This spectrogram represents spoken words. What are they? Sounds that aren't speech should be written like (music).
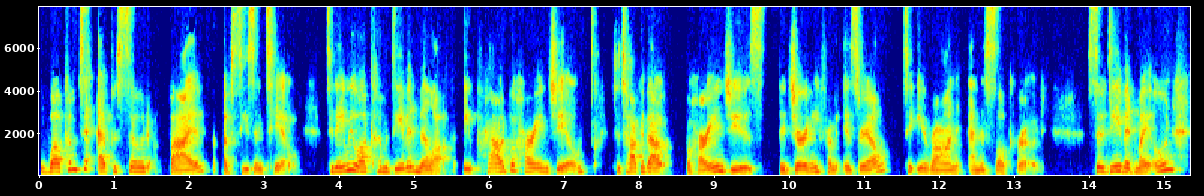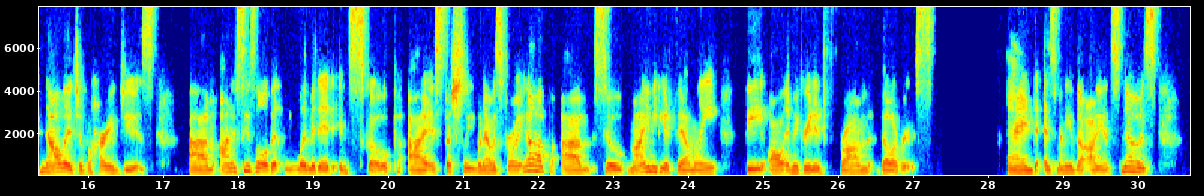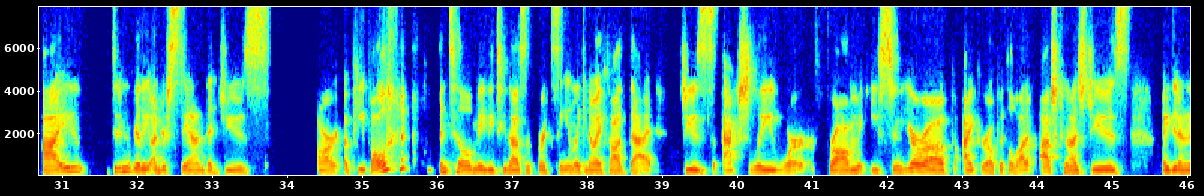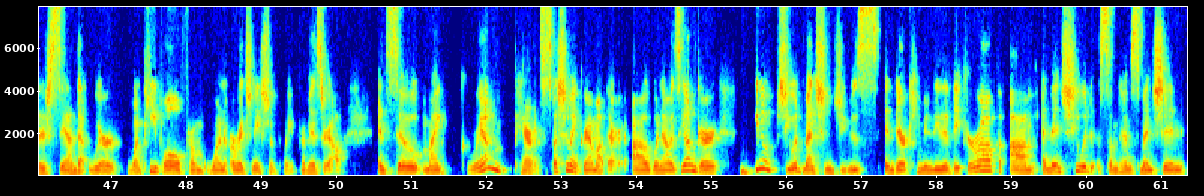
Welcome to episode five of season two. Today, we welcome David Milov, a proud Bukharian Jew, to talk about Bukharian Jews, the journey from Israel to Iran and the Silk Road. So, David, my own knowledge of Bukharian Jews um, honestly is a little bit limited in scope, uh, especially when I was growing up. Um, so, my immediate family, they all immigrated from Belarus. And as many of the audience knows, I didn't really understand that Jews are a people (laughs) until maybe 2014. Like, you know, I thought that Jews actually were from Eastern Europe. I grew up with a lot of Ashkenaz Jews. I didn't understand that we're one people from one origination point from Israel. And so my grandparents, especially my grandmother, uh, when I was younger, you know, she would mention Jews in their community that they grew up. Um, and then she would sometimes mention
